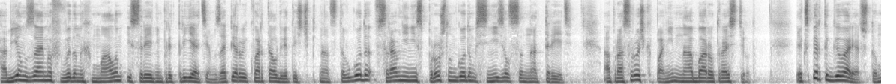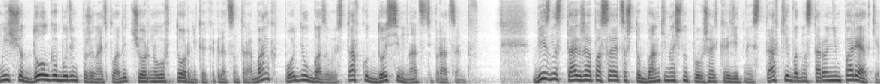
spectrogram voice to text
Объем займов, выданных малым и средним предприятиям, за первый квартал 2015 года в сравнении с прошлым годом снизился на треть, а просрочка по ним наоборот растет. Эксперты говорят, что мы еще долго будем пожинать плоды черного вторника, когда Центробанк поднял базовую ставку до 17%. Бизнес также опасается, что банки начнут повышать кредитные ставки в одностороннем порядке,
